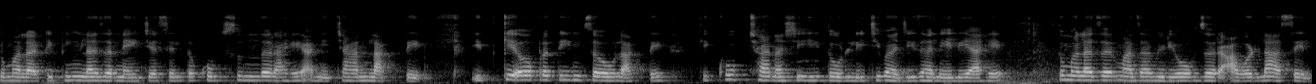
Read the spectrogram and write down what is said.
तुम्हाला टिफिनला जर न्यायची असेल तर खूप सुंदर आहे आणि छान लागते. इतकी अप्रतिम चव लागते की खूप छान अशी ही तोडलीची भाजी झालेली आहे. तुम्हाला जर माझा व्हिडिओ जर आवडला असेल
